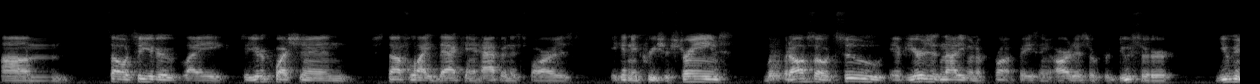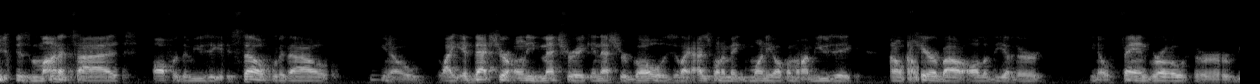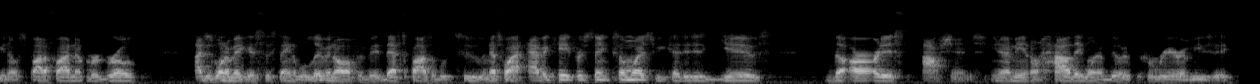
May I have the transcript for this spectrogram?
Um, so to your like to your question, stuff like that can happen as far as it can increase your streams, but, but also too, if you're just not even a front facing artist or producer, you can just monetize off of the music itself without you know, like if that's your only metric and that's your goal, is like I just want to make money off of my music. I don't care about all of the other, you know, fan growth or you know Spotify number growth. I just want to make a sustainable living off of it. That's possible too, and that's why I advocate for sync so much because it just gives the artist options. You know, I mean, on how they want to build a career in music.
